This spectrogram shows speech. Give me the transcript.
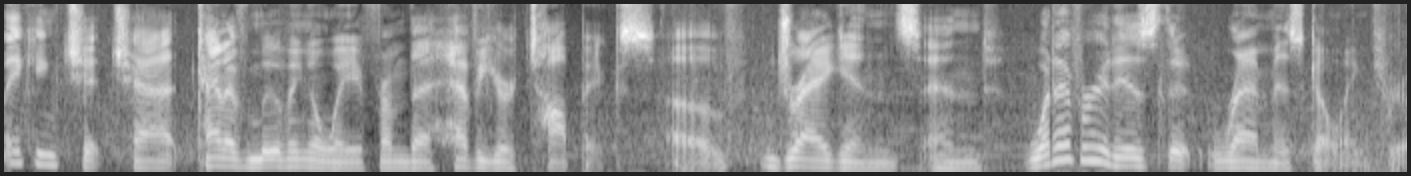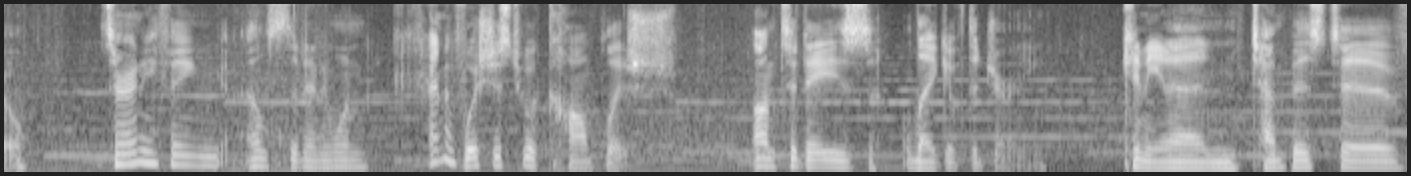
making chit chat, kind of moving away from the heavier topics of dragons and whatever it is that Rem is going through, is there anything else that anyone kind of wishes to accomplish on today's leg of the journey? Kanina and Tempest have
